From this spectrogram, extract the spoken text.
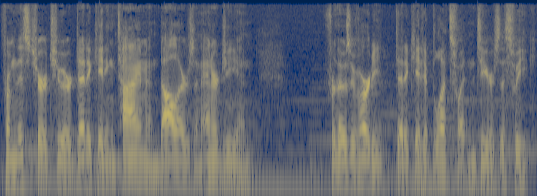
from this church who are dedicating time and dollars and energy and for those who've already dedicated blood, sweat, and tears this week.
